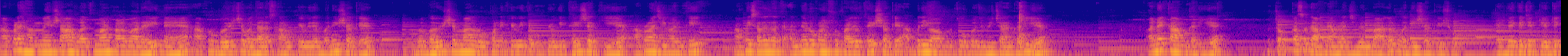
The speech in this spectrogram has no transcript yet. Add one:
આપણે હંમેશા વર્તમાન કાળમાં રહીને આપણું ભવિષ્ય વધારે સારું કેવી રીતે બની શકે, આપણે ભવિષ્યમાં લોકોને કેવી રીતે ઉપયોગી થઈ શકીએ, આપણા જીવનથી આપણી સાથે સાથે અન્ય લોકોને શું ફાયદો થઈ શકે, આ બધી બાબતો ઉપર વિચાર કરીએ અને કામ કરીએ, તો ચોક્કસ જ આપણે આપણા જીવનમાં આગળ વધી શકીશું. એટલે કે જે ટેટી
